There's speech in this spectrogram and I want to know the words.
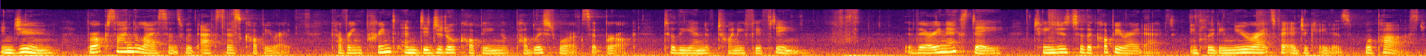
In June, Brock signed a license with Access Copyright, covering print and digital copying of published works at Brock till the end of 2015. The very next day, changes to the Copyright Act, including new rights for educators, were passed.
